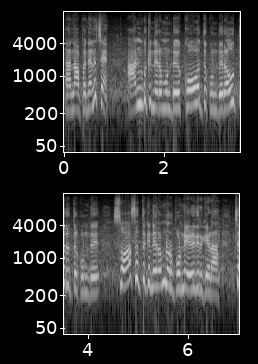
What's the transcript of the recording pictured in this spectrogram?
நான் அப்போ நினச்சேன் அன்புக்கு நிறம் உண்டு கோவத்துக்கு உண்டு ரௌத்திரத்துக்கு உண்டு சுவாசத்துக்கு நிறம்னு ஒரு பொண்ணு எழுதியிருக்கேடா. சே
